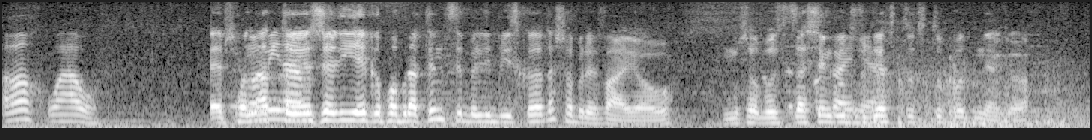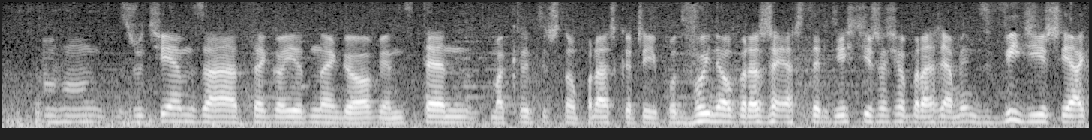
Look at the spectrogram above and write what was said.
Och, wow. E, Ponadto, Przypominam- jeżeli jego pobratymcy byli blisko, to też obrywają. Muszą być w zasięgu Spokojnie. 20 stóp od niego. Mhm, zrzuciłem za tego jednego, więc ten ma krytyczną porażkę, czyli podwójne obrażenia, 46 obrażenia, więc widzisz jak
